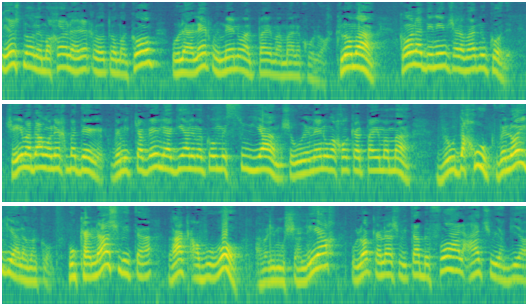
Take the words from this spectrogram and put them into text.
יש לו למחר להלך לאותו מקום ולהלך ממנו אלפיים אמה לכל לוח. כלומר, כל הדינים שלמדנו קודם, שאם אדם הולך בדרך ומתכוון להגיע למקום מסוים שהוא איננו רחוק אלפיים אמה והוא דחוק ולא הגיע למקום, הוא קנה שביתה רק עבורו, אבל אם הוא שליח, הוא לא קנה שביתה בפועל עד שהוא יגיע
